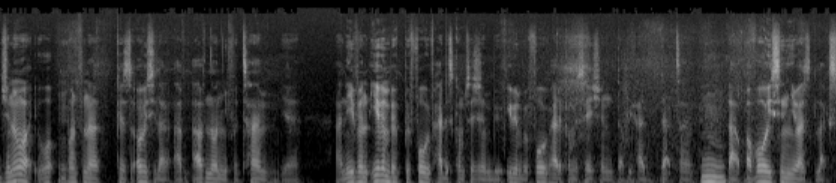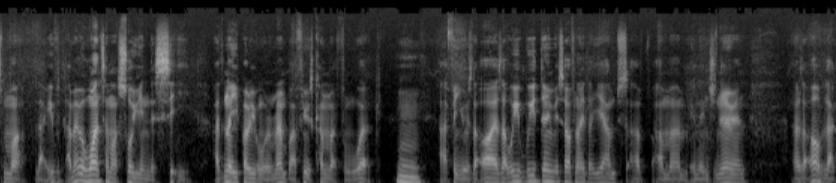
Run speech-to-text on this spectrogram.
Do you know what? What one thing? Because obviously, like I've I've known you for time, yeah, and even even be- before we've had this conversation, be- even before we've had a conversation that we had that time, Mm. like I've always seen you as like smart. Like even, I remember one time I saw you in the city. I don't know. You probably won't remember. I think it was coming back from work. Mm. I think you was like, oh, I was like, what you, what you doing with yourself? And I was like, yeah, I'm just, I've, I'm um, in engineering. I was like, oh, like,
